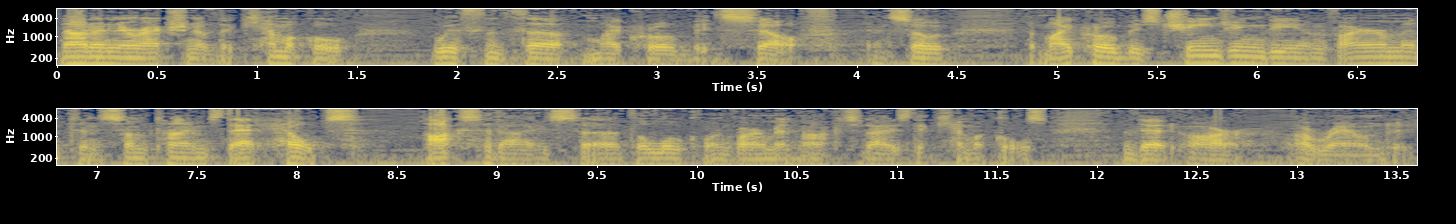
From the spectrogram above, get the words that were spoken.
not an interaction of the chemical with the microbe itself. And so the microbe is changing the environment, and sometimes that helps oxidize uh, the local environment and oxidize the chemicals that are around it.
